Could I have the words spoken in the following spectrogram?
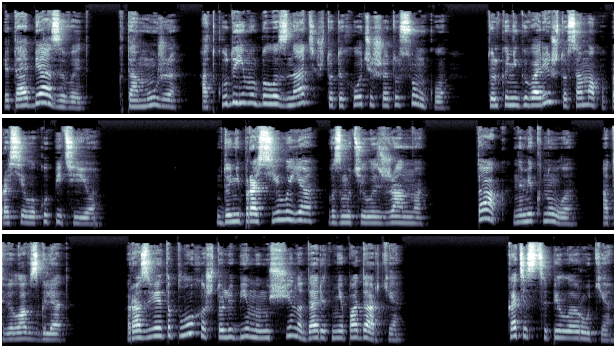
Это обязывает. К тому же Откуда ему было знать, что ты хочешь эту сумку? Только не говори, что сама попросила купить ее». «Да не просила я», — возмутилась Жанна. «Так, намекнула», — отвела взгляд. «Разве это плохо, что любимый мужчина дарит мне подарки?» Катя сцепила руки.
